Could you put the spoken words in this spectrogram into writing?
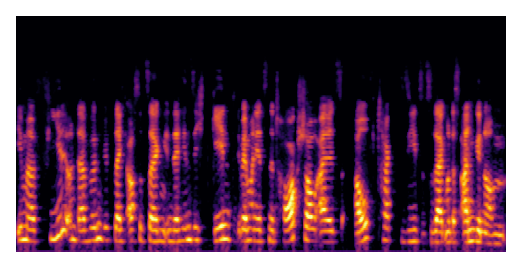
immer viel. Und da würden wir vielleicht auch sozusagen in der Hinsicht gehen, wenn man jetzt eine Talkshow als Auftakt sieht sozusagen und das angenommen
